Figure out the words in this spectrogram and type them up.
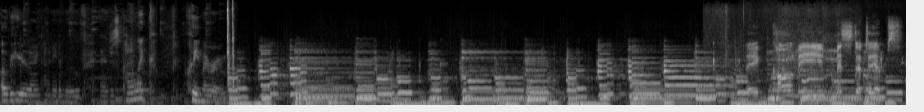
over here that I kind of need to move and just kind of like clean my room. They call me Mr. Thibs.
